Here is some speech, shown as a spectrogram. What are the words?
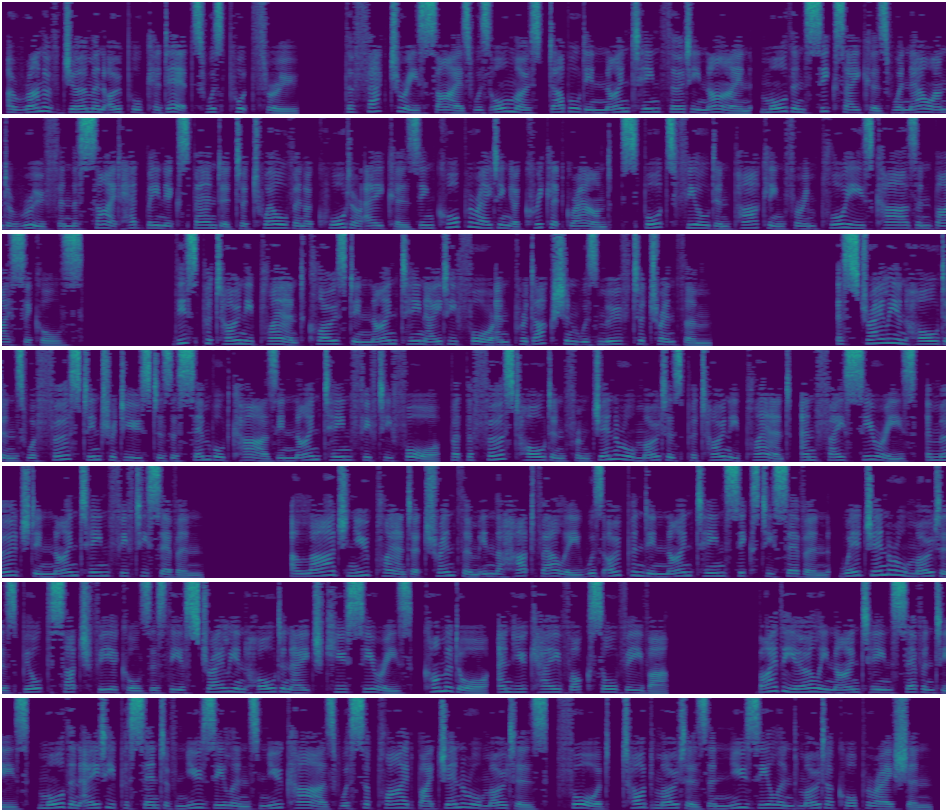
A run of German Opel Kadetts was put through. The factory's size was almost doubled in 1939, more than six acres were now under roof and the site had been expanded to 12 and a quarter acres incorporating a cricket ground, sports field and parking for employees' cars and bicycles. This Petone plant closed in 1984 and production was moved to Trentham. Australian Holdens were first introduced as assembled cars in 1954, but the first Holden from General Motors' Petone plant, and FE series, emerged in 1957. A large new plant at Trentham in the Hutt Valley was opened in 1967, where General Motors built such vehicles as the Australian Holden HQ series, Commodore, and UK Vauxhall Viva. By the early 1970s, more than 80% of New Zealand's new cars were supplied by General Motors, Ford, Todd Motors and New Zealand Motor Corporation.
